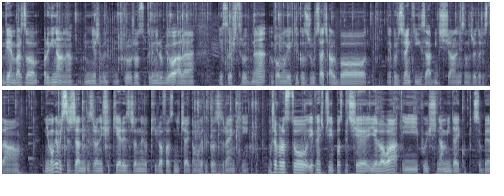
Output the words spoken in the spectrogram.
Wiem, bardzo oryginalne. Nie, żeby dużo osób tego nie robiło, ale jest dość trudne, bo mogę ich tylko zrzucać albo jakoś z ręki ich zabić, ale nie sądzę, że to się stało. Nie mogę być też żadn- z żadnej siekiery, z żadnego kilofa, z niczego. Mogę tylko z ręki. Muszę po prostu jak najszybciej pozbyć się Yellowa i pójść na mida i kupić sobie,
